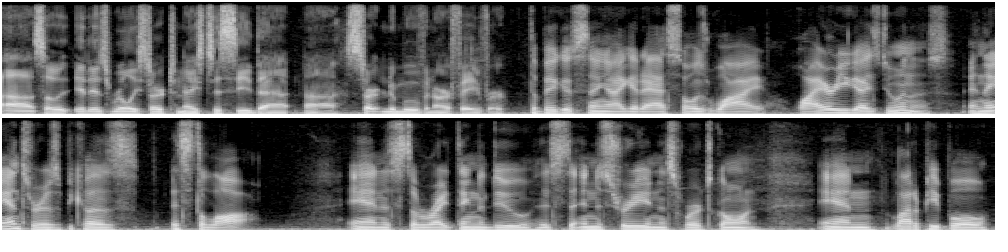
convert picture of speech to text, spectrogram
Uh, so it is really starting to nice to see that uh, starting to move in our favor. The biggest thing I get asked though is why? Why are you guys doing this? And the answer is because it's the law, and it's the right thing to do. It's the industry, and it's where it's going. And a lot of people,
